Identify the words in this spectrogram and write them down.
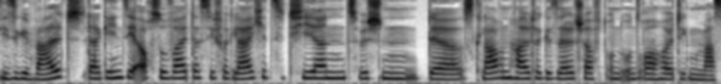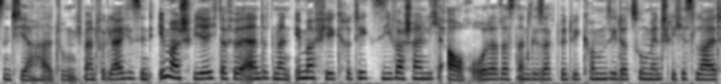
Diese Gewalt, da gehen Sie auch so weit, dass Sie Vergleiche zitieren zwischen der Sklavenhaltergesellschaft und unserer heutigen Massentierhaltung. Ich meine, Vergleiche sind immer schwierig, dafür erntet man immer viel Kritik, Sie wahrscheinlich auch, oder? Dass dann gesagt wird, wie kommen Sie dazu, menschliches Leid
